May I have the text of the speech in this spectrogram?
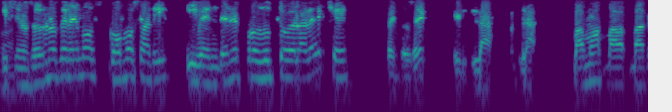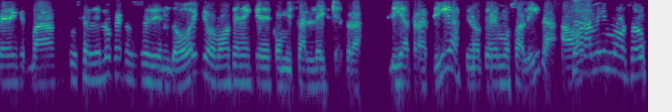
y si nosotros no tenemos cómo salir y vender el producto de la leche, pues entonces la, la, vamos va, va, a tener, va a suceder lo que está sucediendo hoy, que vamos a tener que decomisar leche día tras día si no tenemos salida. Ahora mismo nosotros,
